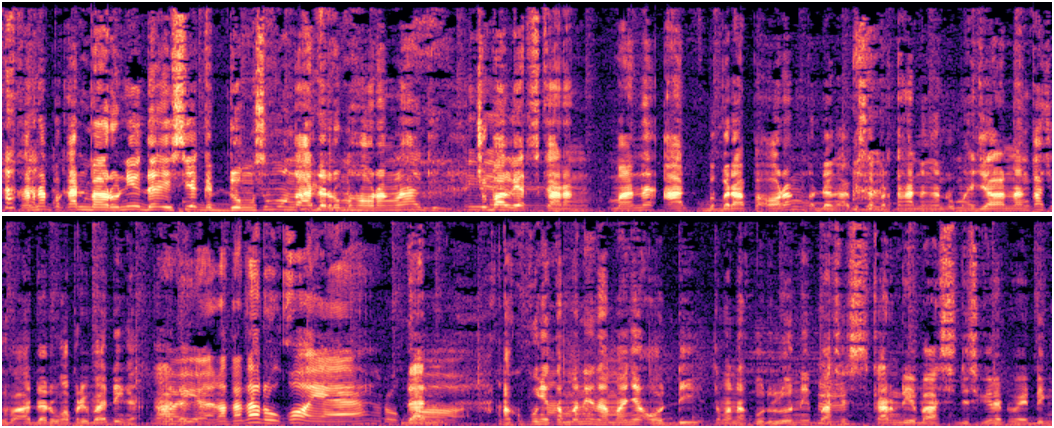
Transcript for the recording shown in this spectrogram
karena Pekanbaru ini udah isinya gedung semua nggak ada rumah orang lagi coba Iya, lihat sekarang mana ad- beberapa orang udah nggak bisa bertahan dengan rumah jalan nangka coba ada rumah pribadi nggak nggak Oh ada iya, kan rata-rata ruko ya, ruko. dan aku punya temen nih namanya Odi teman aku dulu nih Hmm. basis sekarang dia basis di Cigarette Wedding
